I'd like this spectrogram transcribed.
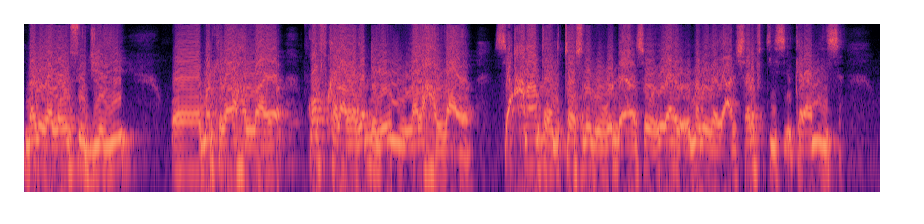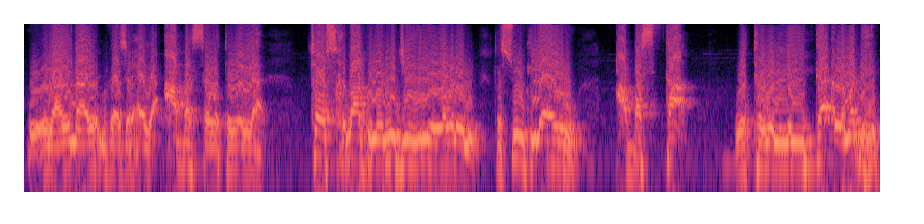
nabiga looga soo jeediyey oo markii laga hadlaayo qof kale laga dhigay in lala hadlaayo si canaanta toos nabiga uga dhicin isagoo ilaahay nabiga yani sharaftiisa iyo karaamadiisa uu ilaalinaayo markaas waxaa yidhi cabasa watawallaa toos khibaarku looma jeedin lama dhihin rasuulka ilaahayow cabasta watawallayta lama dhihin.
